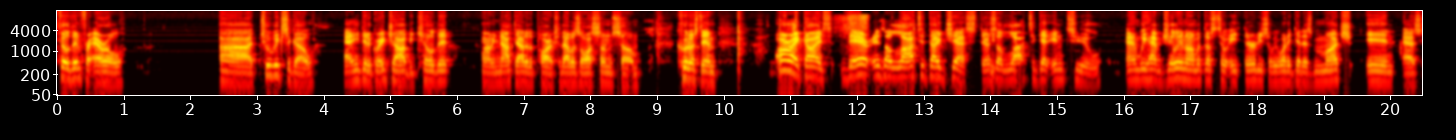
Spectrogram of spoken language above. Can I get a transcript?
filled in for Errol uh, two weeks ago, and he did a great job. He killed it. Um, he knocked out of the park, so that was awesome. So, kudos to him. All right, guys, there is a lot to digest. There's a lot to get into, and we have Jillian on with us till eight thirty, so we want to get as much in as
